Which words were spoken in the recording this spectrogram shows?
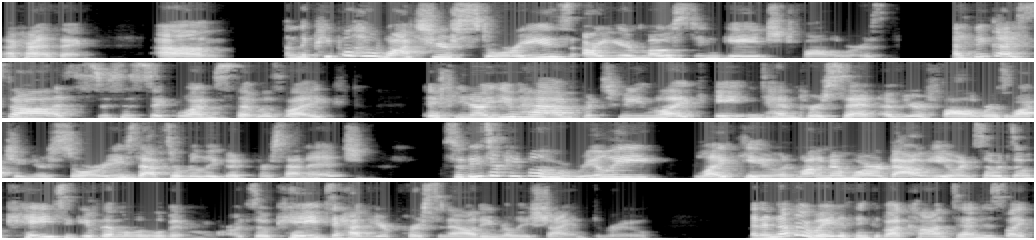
that kind of thing um, and the people who watch your stories are your most engaged followers i think i saw a statistic once that was like if you know you have between like 8 and 10% of your followers watching your stories that's a really good percentage. So these are people who really like you and want to know more about you and so it's okay to give them a little bit more. It's okay to have your personality really shine through. And another way to think about content is like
